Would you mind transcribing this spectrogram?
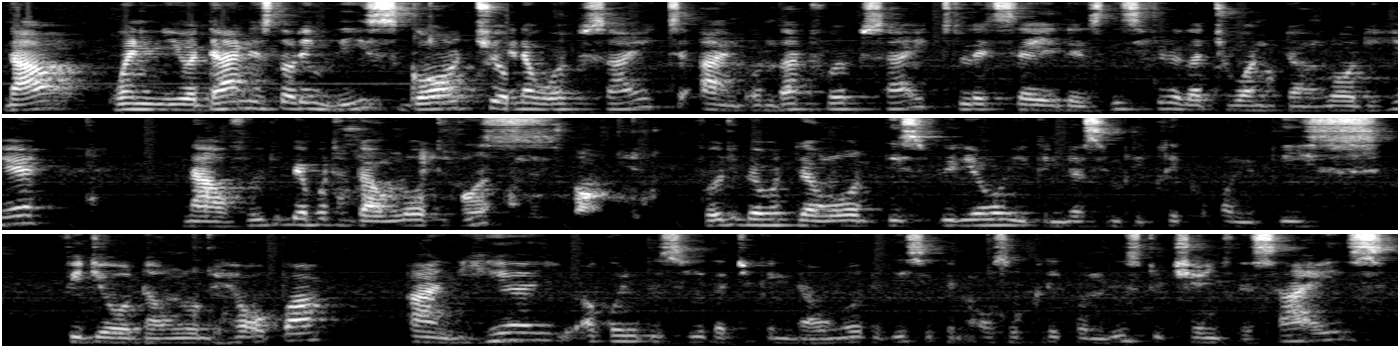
Now, when you're done installing this, go to your inner website and on that website, let's say there's this video that you want to download here now for you to be able to download this for you to be able to download this video you can just simply click on this video download helper. And here you are going to see that you can download this. You can also click on this to change the size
